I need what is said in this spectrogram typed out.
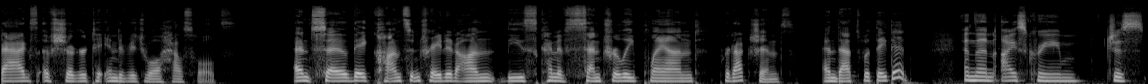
bags of sugar to individual households. And so they concentrated on these kind of centrally planned productions. And that's what they did. And then ice cream just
